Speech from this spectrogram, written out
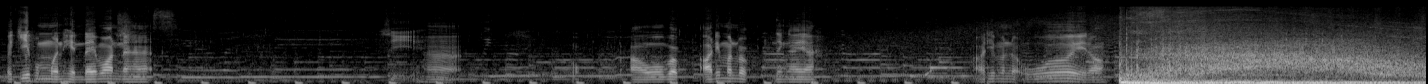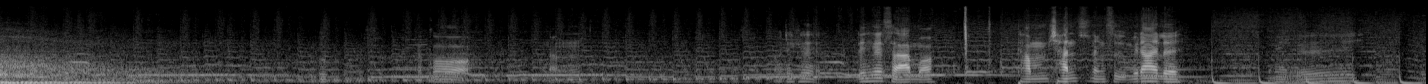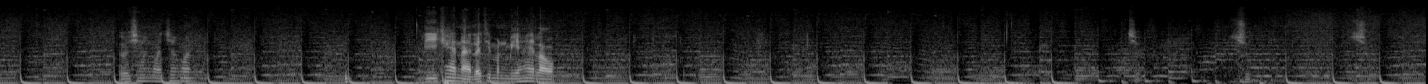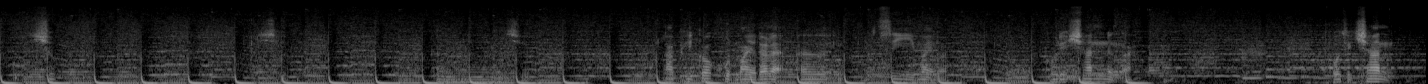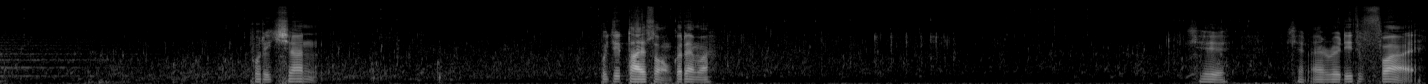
เมื่อกี้ผมเหมือนเห็นไดมอนด์นะฮะ เอาแบบเอาที่มันแบบยังไงอะเอาที่มันโอ้ยเนาะแล้วก็หนังได้แค่ได้แค่สามเหรอทำชั้นหนังสือไม่ได้เลยแม่เอ้ยเออช่างมันช่างมันดีแค่ไหนแล้วที่มันมีให้เรา protection protection โปรเจกต์ตายสองก็ได้มาโอเค can I ready to fire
